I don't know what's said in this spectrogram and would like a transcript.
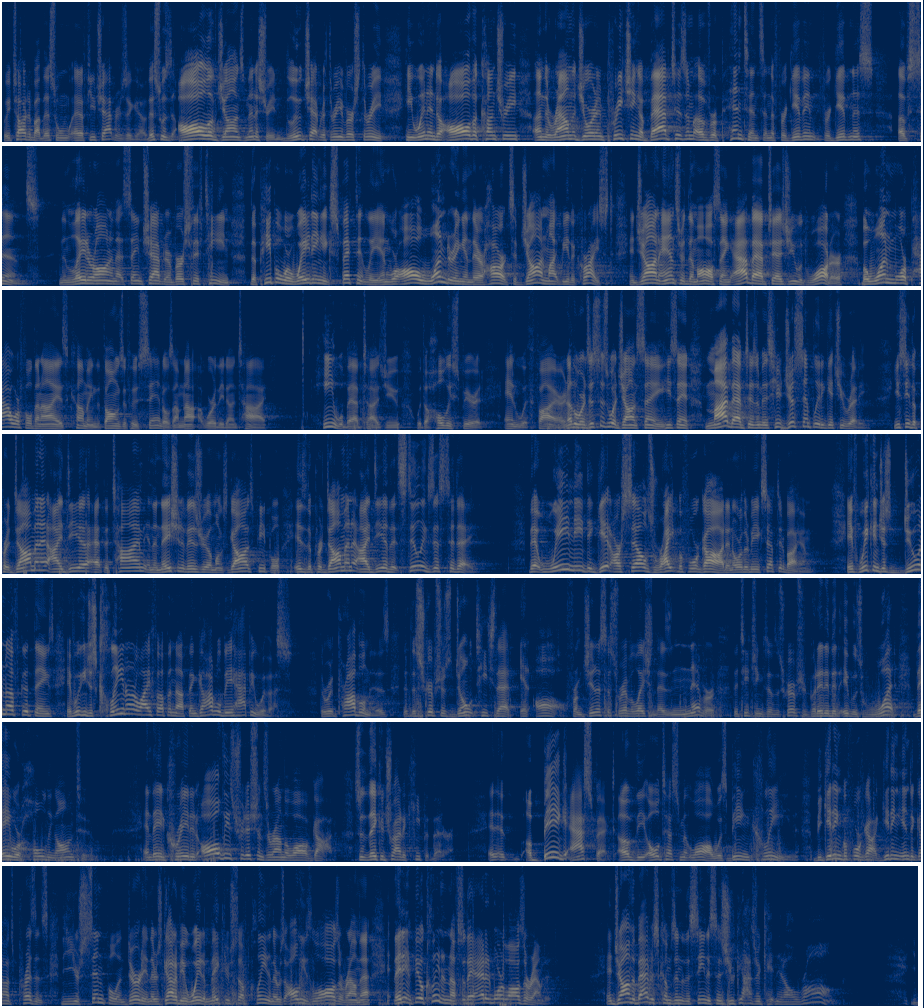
We talked about this a few chapters ago. This was all of John's ministry. Luke chapter 3, verse 3, he went into all the country and around the Jordan preaching a baptism of repentance and the forgiving, forgiveness of sins. And then later on in that same chapter, in verse 15, the people were waiting expectantly and were all wondering in their hearts if John might be the Christ. And John answered them all, saying, I baptize you with water, but one more powerful than I is coming, the thongs of whose sandals I'm not worthy to untie. He will baptize you with the Holy Spirit and with fire. In other words, this is what John's saying. He's saying, My baptism is here just simply to get you ready. You see, the predominant idea at the time in the nation of Israel amongst God's people is the predominant idea that still exists today that we need to get ourselves right before God in order to be accepted by Him. If we can just do enough good things, if we can just clean our life up enough, then God will be happy with us. The problem is that the scriptures don't teach that at all. From Genesis to Revelation, that is never the teachings of the scriptures, but it, it, it was what they were holding on to. And they had created all these traditions around the law of God so that they could try to keep it better. And it, a big aspect of the Old Testament law was being clean, getting before God, getting into God's presence. You're sinful and dirty, and there's got to be a way to make yourself clean. And there was all these laws around that. They didn't feel clean enough, so they added more laws around it. And John the Baptist comes into the scene and says, You guys are getting it all wrong.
